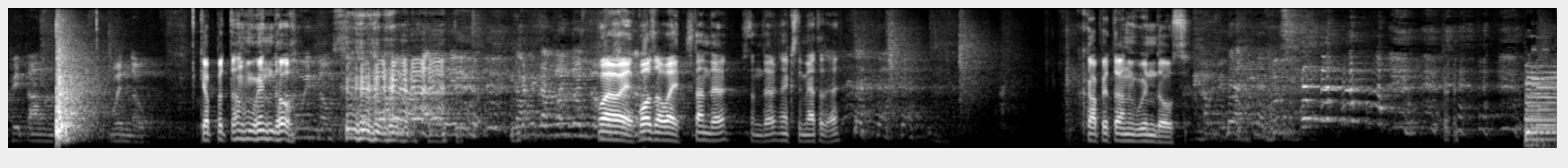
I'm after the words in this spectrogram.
Kapitan window. Capitan window. wait, wait, Boza, wait. Stand there. Stand there, next to me there. Capitan Windows.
